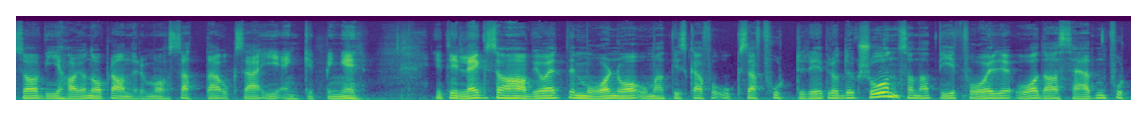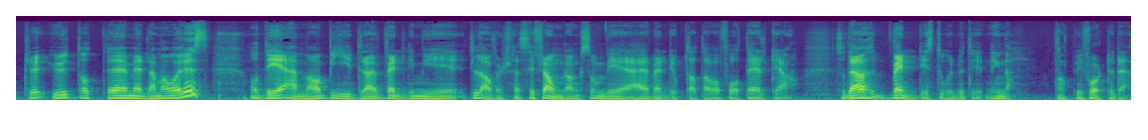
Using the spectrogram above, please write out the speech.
Så vi har jo nå planer om å sette oksa i enkeltbinger. I tillegg så har vi jo et mål nå om at vi skal få oksa fortere i produksjon, sånn at vi får og sæden fortere ut til medlemmene våre. Og det er med å bidra veldig mye til avlsmessig framgang, som vi er veldig opptatt av å få til hele tida. Så det har veldig stor betydning, da. At vi får til det.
